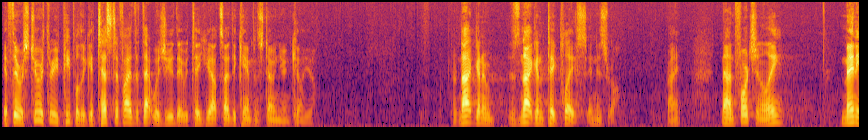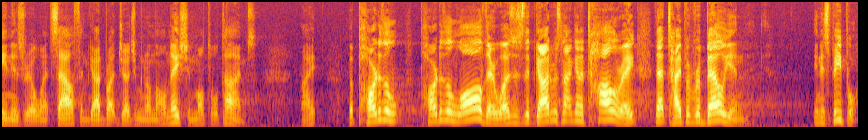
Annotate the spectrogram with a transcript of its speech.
If there was two or three people that could testify that that was you, they would take you outside the camp and stone you and kill you. They're not going it's not going to take place in Israel, right? Now, unfortunately, many in Israel went south and God brought judgment on the whole nation multiple times, right? But part of the, part of the law there was is that God was not going to tolerate that type of rebellion in his people.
